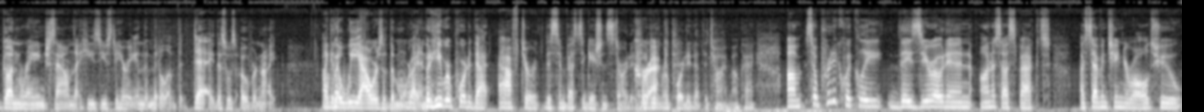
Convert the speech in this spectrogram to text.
gun range sound that he's used to hearing in the middle of the day. This was overnight, like uh, but, in the wee hours of the morning. Right, but he reported that after this investigation started. Correct. He didn't report it at the time. Okay. Um, so pretty quickly, they zeroed in on a suspect, a 17-year-old who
